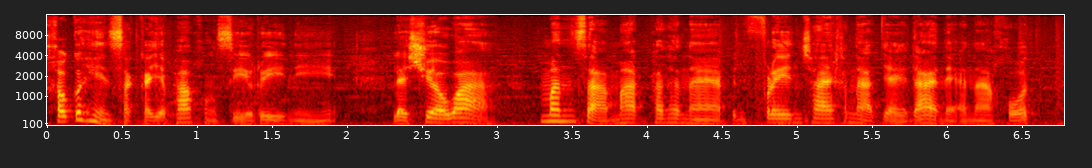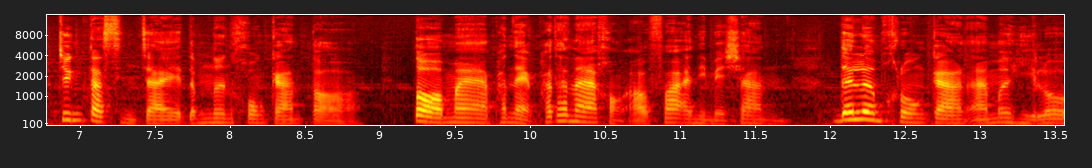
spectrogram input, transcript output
เขาก็เห็นศักยภาพของซีรีส์นี้ และเชื่อว่ามันสามารถพัฒนาเป็นเฟรนไชส์ขนาดใหญ่ได้ในอนาคต จึงตัดสินใจดำเนินโครงการต่อ ต่อมาแผนกพัฒนาของ Alpha Animation ได้เริ่มโครงการ Armor Hero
